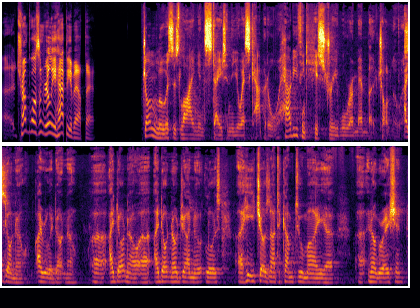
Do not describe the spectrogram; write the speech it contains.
Uh, Trump wasn't really happy about that. John Lewis is lying in state in the US Capitol. How do you think history will remember John Lewis? I don't know. I really don't know. Uh, I don't know. Uh, I don't know John Lewis. Uh, he chose not to come to my uh, uh, inauguration.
